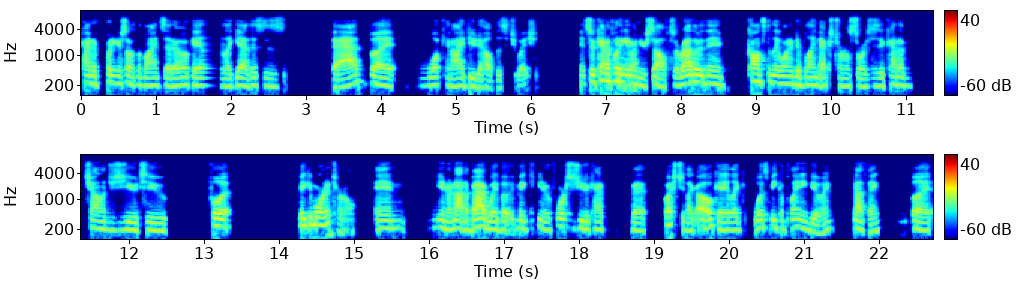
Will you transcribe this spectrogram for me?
kind of putting yourself in the mindset of, okay, like, yeah, this is bad, but what can I do to help the situation? And so kind of putting it on yourself. So rather than constantly wanting to blame external sources, it kind of challenges you to put, make it more internal and you know, not in a bad way, but make you know, forces you to kind of question like, oh, okay, like what's me complaining doing? Nothing. But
